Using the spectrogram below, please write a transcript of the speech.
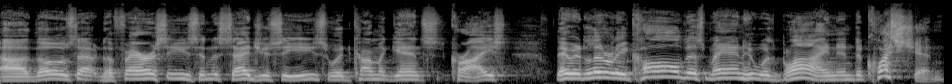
Uh, those that the Pharisees and the Sadducees would come against Christ, they would literally call this man who was blind into question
